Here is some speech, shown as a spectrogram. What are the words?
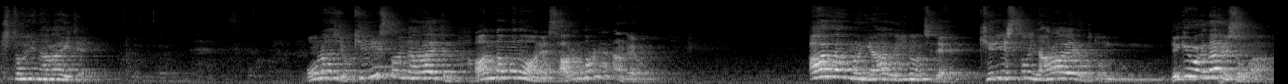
人に習いて。同じよキリストに習えてる。あんなものはね猿真似なのよ。アダムにある命でキリストに習えることできるわけないでしょうが。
